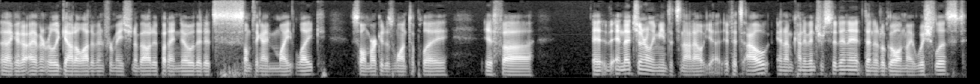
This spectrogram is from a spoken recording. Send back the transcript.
Like I haven't really got a lot of information about it, but I know that it's something I might like, so I'll mark it as want to play. If uh, and that generally means it's not out yet. If it's out and I'm kind of interested in it, then it'll go on my wish list.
